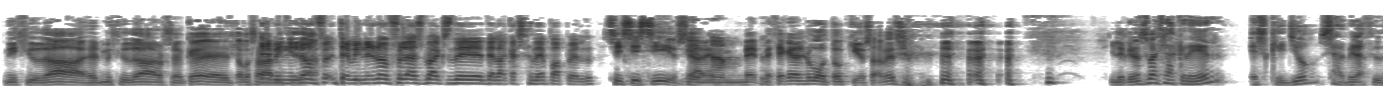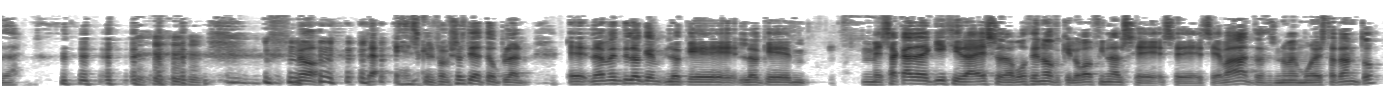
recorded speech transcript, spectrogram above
mi ciudad, es mi ciudad, no sé qué, tengo que te, mi vinieron, te vinieron flashbacks de, de la casa de papel. Sí, sí, sí, o sea, me, Vietnam. me pensé que era el nuevo Tokio, ¿sabes? y lo que no os vais a creer es que yo salvé la ciudad. no, la- es que el profesor tiene todo plan. Eh, realmente lo que, lo, que, lo que me saca de aquí era eso, la voz en off, que luego al final se, se, se va, entonces no me molesta tanto.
